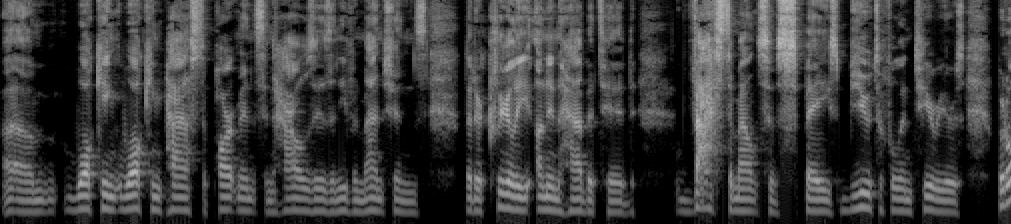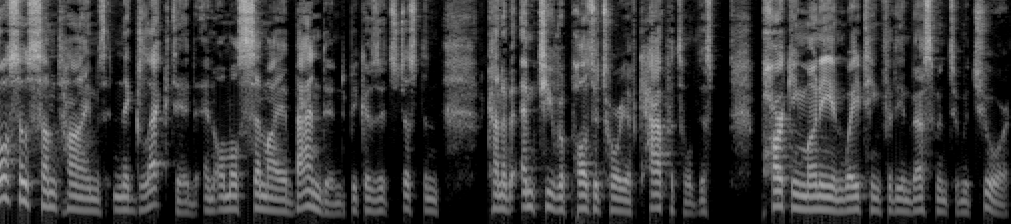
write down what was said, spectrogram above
um, walking walking past apartments and houses and even mansions that are clearly uninhabited, vast amounts of space, beautiful interiors, but also sometimes neglected and almost semi abandoned because it's just an kind of empty repository of capital, just parking money and waiting for the investment to mature.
